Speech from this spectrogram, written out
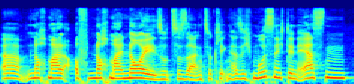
äh, nochmal auf nochmal neu sozusagen zu klicken. Also ich muss nicht den ersten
